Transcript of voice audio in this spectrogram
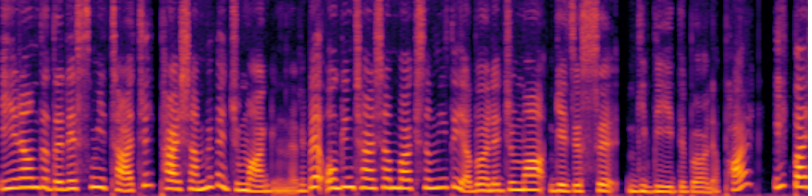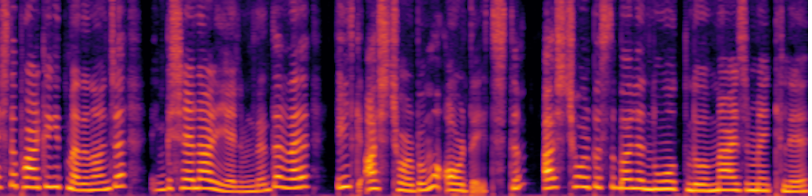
İran'da da resmi tatil perşembe ve cuma günleri. Ve o gün çarşamba akşamıydı ya böyle cuma gecesi gibiydi böyle park. İlk başta parka gitmeden önce bir şeyler yiyelim dedi ve ilk aş çorbamı orada içtim. Aş çorbası böyle nohutlu, mercimekli,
